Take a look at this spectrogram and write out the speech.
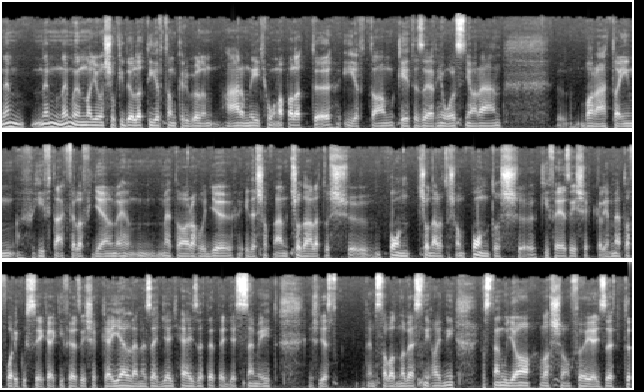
nem, nem, nem olyan nagyon sok idő alatt írtam, körülbelül 3-4 hónap alatt írtam 2008 nyarán, barátaim hívták fel a figyelmet arra, hogy édesapám csodálatos pont, csodálatosan pontos kifejezésekkel, ilyen metaforikus székely kifejezésekkel jellemez egy-egy helyzetet, egy-egy szemét, és hogy ezt nem szabadna veszni hagyni. Aztán ugye a lassan följegyzett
